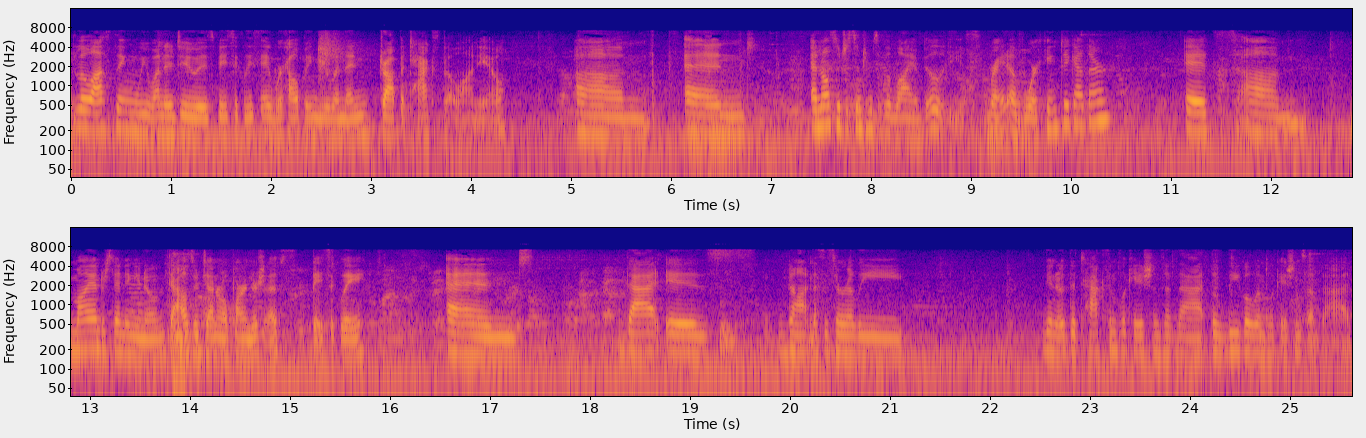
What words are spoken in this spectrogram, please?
the last thing we want to do is basically say we're helping you and then drop a tax bill on you. Um, and and also just in terms of the liabilities, right, of working together. It's um, my understanding, you know, DAOs are general partnerships, basically, and that is not necessarily, you know, the tax implications of that, the legal implications of that.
